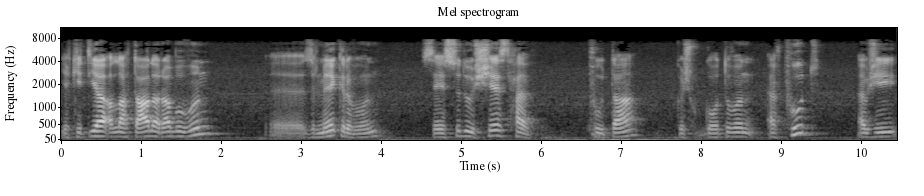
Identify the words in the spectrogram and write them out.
yekîtiya Allah Teala rabûbûn zilmê kiribûn 306 hev puta, kush gotovën ev put, ev jî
